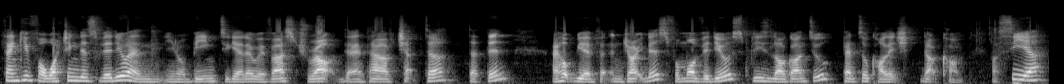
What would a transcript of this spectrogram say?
thank you for watching this video and you know being together with us throughout the entire chapter 13. I hope you have enjoyed this. For more videos, please log on to pencilcollege.com. I'll see ya!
